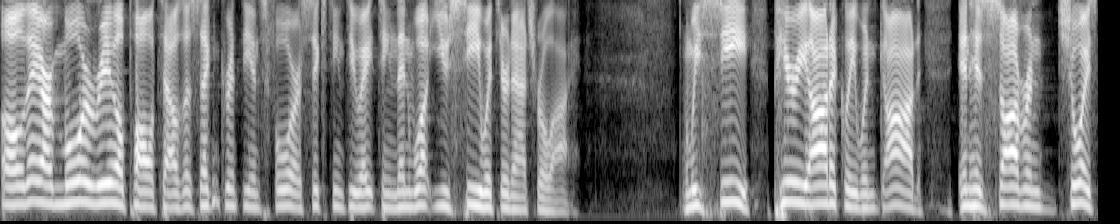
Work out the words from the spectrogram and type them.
Oh, they are more real, Paul tells us, 2 Corinthians 4 16 through 18, than what you see with your natural eye. And we see periodically when God, in his sovereign choice,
